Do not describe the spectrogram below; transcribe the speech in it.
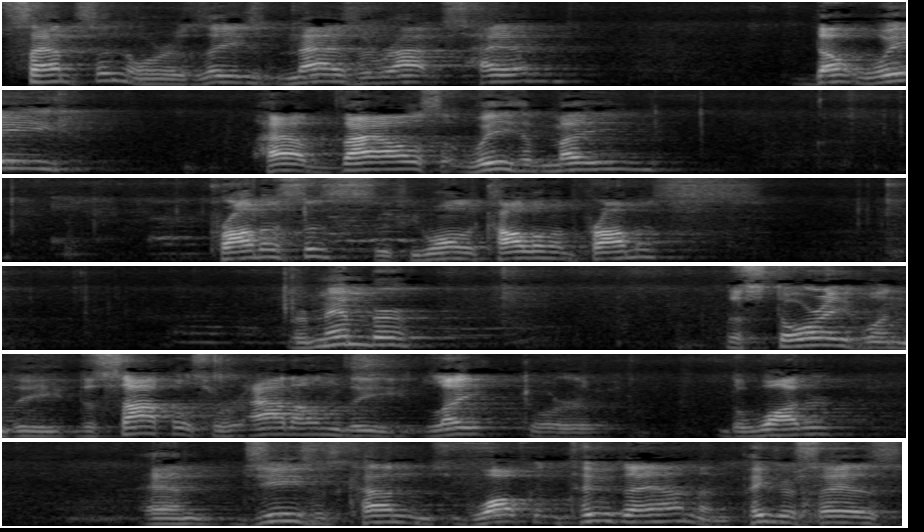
Samson or as these Nazarites had? Don't we have vows that we have made? Promises, if you want to call them a promise. Remember the story when the disciples were out on the lake or the water, and Jesus comes walking to them, and Peter says,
